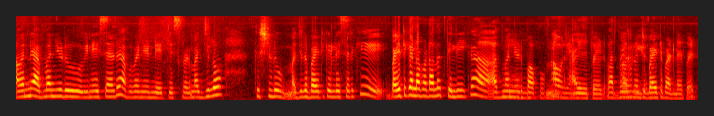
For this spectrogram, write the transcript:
అవన్నీ అభిమన్యుడు వినేశాడు అభిమన్యుడు నేర్చేసుకున్నాడు. మధ్యలో కృష్ణుడు మధ్యలో బయటికి వెళ్ళేసరికి బయటికి ఎలా పడాలో తెలియక అభిమన్యుడు పాపం అయిపోయాడు. పద్మవ్యూహం నుంచి బయటపడలేకపోయాడు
